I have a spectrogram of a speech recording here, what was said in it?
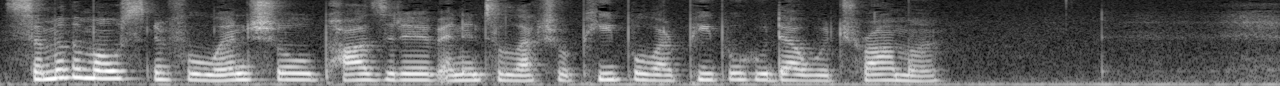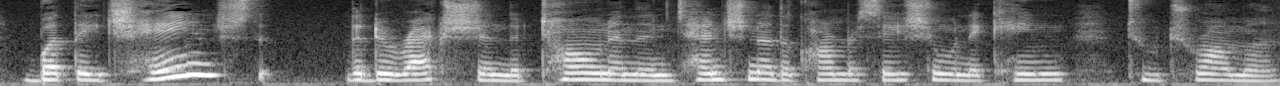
some of the most influential, positive, and intellectual people are people who dealt with trauma. But they changed the direction, the tone, and the intention of the conversation when it came to trauma.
